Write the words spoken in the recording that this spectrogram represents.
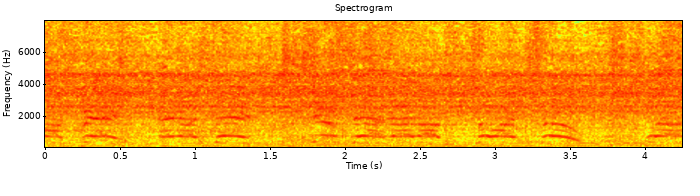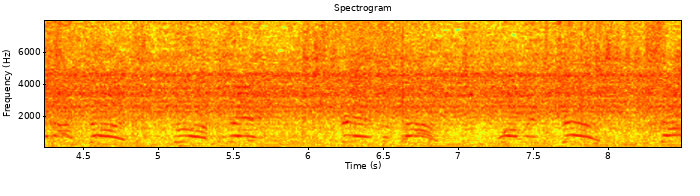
must be innocent. You cannot absorb too. what I could do a thing. Says about what we do. So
